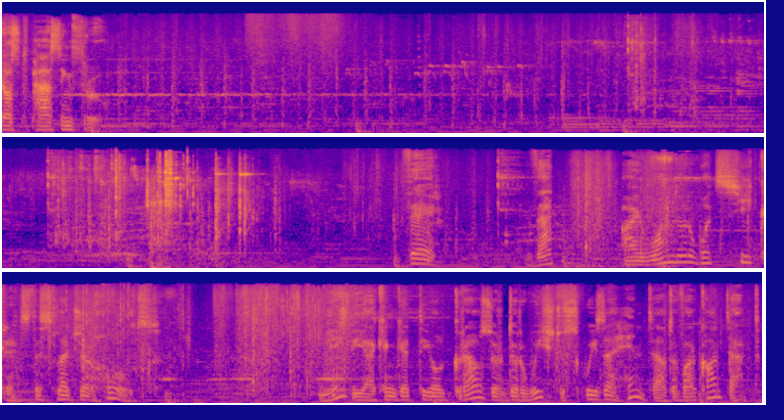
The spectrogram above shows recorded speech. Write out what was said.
Just passing through. There. That. I wonder what secrets this ledger holds. Maybe I can get the old grouser Derwish to squeeze a hint out of our contact.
